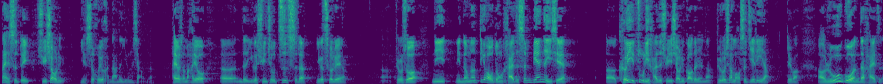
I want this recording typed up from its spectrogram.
那也是对学习效率也是会有很大的影响的。还有什么？还有呃，你的一个寻求支持的一个策略呀，啊，比如说你你能不能调动孩子身边的一些呃可以助力孩子学习效率高的人呢？比如像老师借力呀，对吧？啊，如果你的孩子，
